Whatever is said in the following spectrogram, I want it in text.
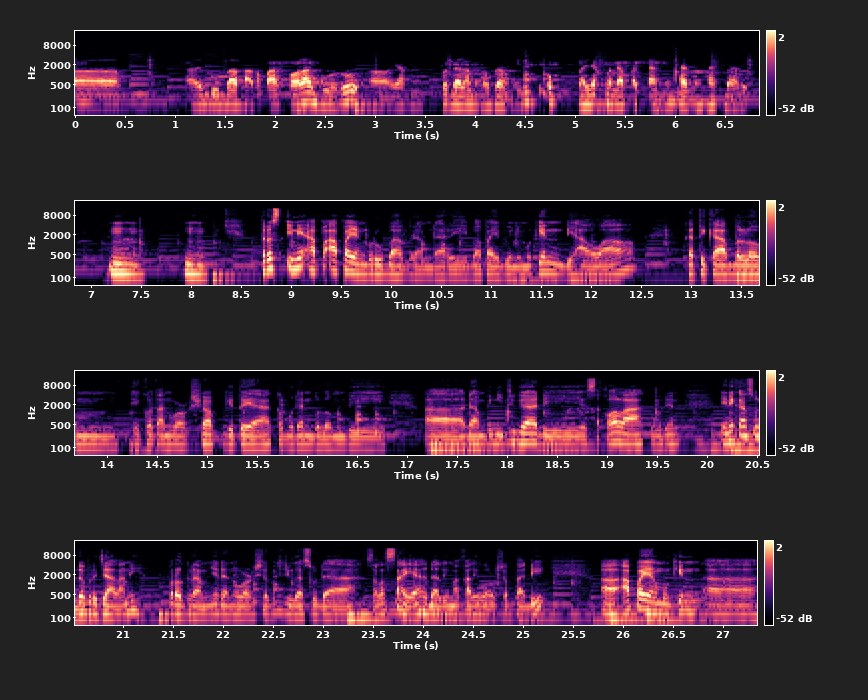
uh, ibu bapak kepala sekolah guru uh, yang ikut dalam program ini cukup banyak mendapatkan insight-insight baru. Hmm. Hmm. Terus ini apa-apa yang berubah Bram dari bapak ibu ini? Mungkin di awal ketika belum ikutan workshop gitu ya, kemudian belum didampingi uh, juga di sekolah, kemudian ini kan sudah berjalan nih programnya dan workshopnya juga sudah selesai ya, udah lima kali workshop tadi. Uh, apa yang mungkin uh,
